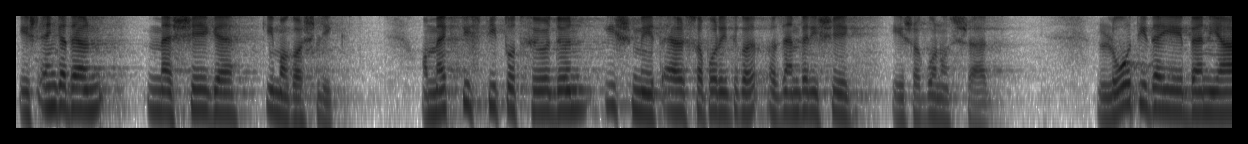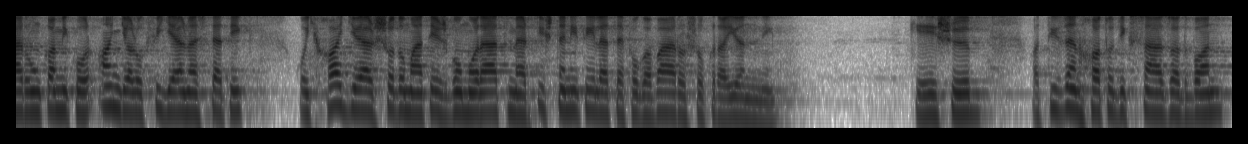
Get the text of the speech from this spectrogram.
és engedelmessége kimagaslik. A megtisztított földön ismét elszaporítik az emberiség és a gonoszság. Lót idejében járunk, amikor angyalok figyelmeztetik, hogy hagyja el Sodomát és Gomorát, mert Isten ítélete fog a városokra jönni. Később, a 16. században,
